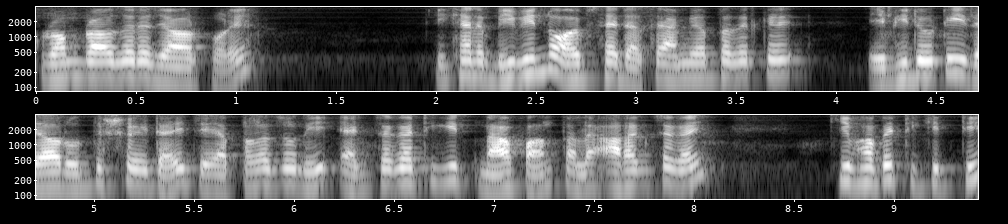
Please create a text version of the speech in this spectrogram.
ক্রোম ব্রাউজারে যাওয়ার পরে এখানে বিভিন্ন ওয়েবসাইট আছে। আমি আপনাদেরকে এই ভিডিওটি দেওয়ার উদ্দেশ্য এটাই যে আপনারা যদি এক জায়গায় টিকিট না পান তাহলে আরেক জায়গায় কীভাবে টিকিটটি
